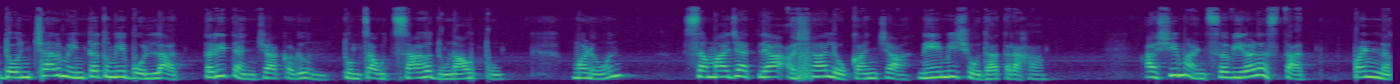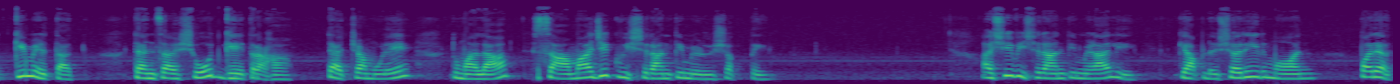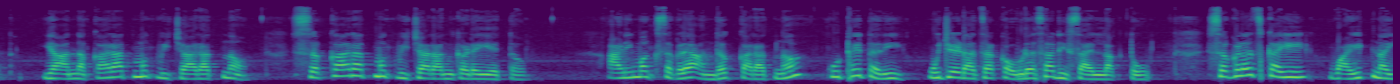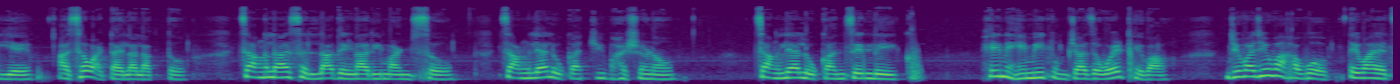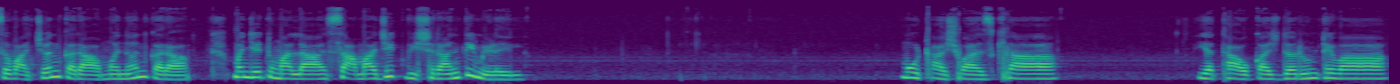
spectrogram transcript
दोन चार मिनटं तुम्ही बोललात तरी त्यांच्याकडून तुमचा उत्साह दुणावतो. म्हणून समाजातल्या अशा लोकांच्या नेहमी शोधात राहा. अशी माणसं विरळ असतात पण नक्की मिळतात. त्यांचा शोध घेत राहा. त्याच्यामुळे तुम्हाला सामाजिक विश्रांती मिळू शकते. अशी विश्रांती मिळाली की आपलं शरीर मन परत या नकारात्मक विचारातनं सकारात्मक विचारांकडे येतं आणि मग सगळ्या अंधकारातनं कुठेतरी उजेडाचा कवडसा दिसायला लागतो. सगळंच काही वाईट नाही आहे असं वाटायला लागतं. चांगला सल्ला देणारी माणसं चांगल्या लोकांची भाषणं चांगल्या लोकांचे लेख. हे नेहमी तुमच्याजवळ ठेवा. जेव्हा जेव्हा हवं तेव्हा याचं वाचन करा मनन करा. म्हणजे तुम्हाला सामाजिक विश्रांती मिळेल. मोठा श्वास घ्या. यथा अवकाश धरून ठेवा.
